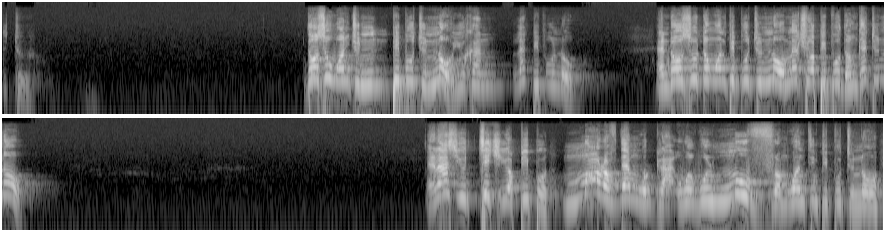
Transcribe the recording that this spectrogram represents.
the two. Those who want to, people to know, you can let people know. And those who don't want people to know, make sure people don't get to know. And as you teach your people, more of them will, will, will move from wanting people to know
